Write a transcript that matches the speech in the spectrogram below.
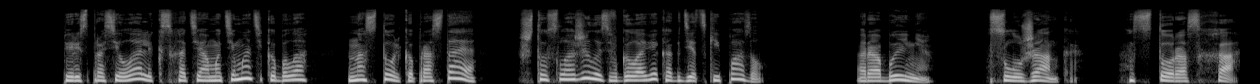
— переспросил Алекс, хотя математика была настолько простая, что сложилась в голове как детский пазл. «Рабыня, служанка, сто раз ха».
